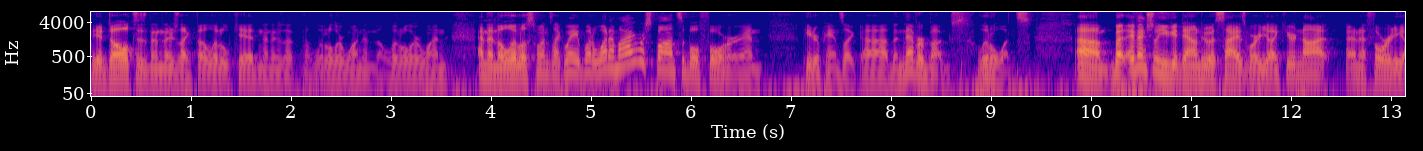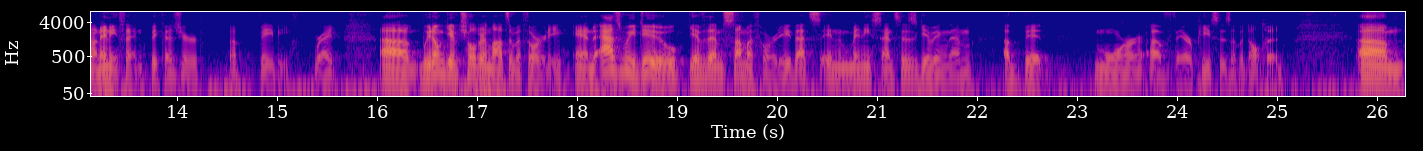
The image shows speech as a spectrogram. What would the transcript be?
the adult is then there's like the little kid, and then there's like the littler one and the littler one, and then the littlest one's like, wait, what what am I responsible for? And Peter Pan's like, uh, the never bugs, little ones. Um, but eventually you get down to a size where you're like you're not an authority on anything because you're a baby, right? Um, we don't give children lots of authority. And as we do give them some authority, that's in many senses giving them a bit more of their pieces of adulthood. Um,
